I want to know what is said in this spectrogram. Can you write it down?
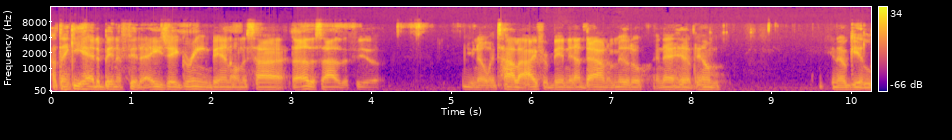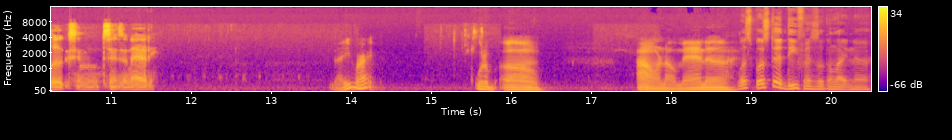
I think he had the benefit of AJ Green being on the side, the other side of the field. You know, and Tyler Eifert being down the middle, and that helped him, you know, get looks in Cincinnati. Yeah, you right. What? Um, I don't know, man. Uh, what's what's their defense looking like now?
